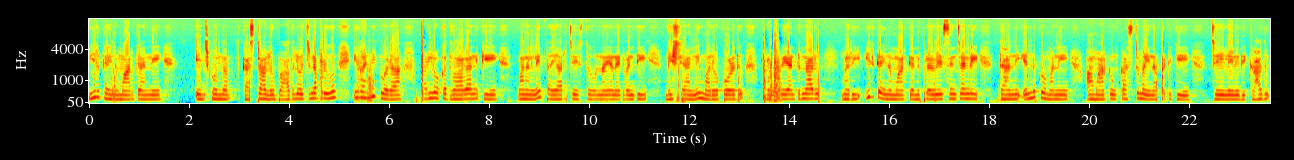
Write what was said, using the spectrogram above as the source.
ఇరుకైన మార్గాన్ని ఎంచుకుందాం. కష్టాలు బాధలు వచ్చినప్పుడు ఇవన్నీ కూడా పరలోక ద్వారానికి మనల్ని తయారు చేస్తూ ఉన్నాయి అనేటువంటి విషయాన్ని మరవకూడదు. ప్రభువే అంటున్నారు. మరి ఇరుకైన మార్గాన్ని ప్రవేశించండి. దాన్ని ఎన్నుకోమని ఆ మార్గం కష్టమైనప్పటికీ చేయలేనిది కాదు.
